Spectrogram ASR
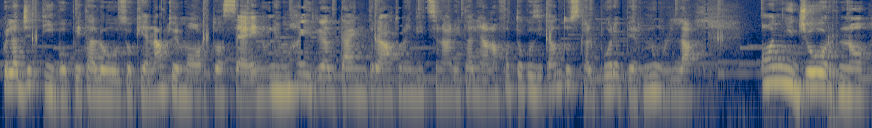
Quell'aggettivo petaloso che è nato e morto a sé non è mai in realtà entrato nel dizionario italiano, ha fatto così tanto scalpore per nulla. Ogni giorno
